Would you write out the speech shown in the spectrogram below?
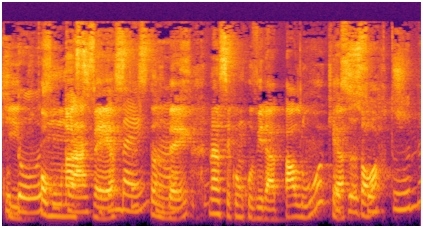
Cu que doce, comum nas clássico festas também, também. clássico. Nascer com o cu virado pra lua, que Pessoa é a sorte. sortuda.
